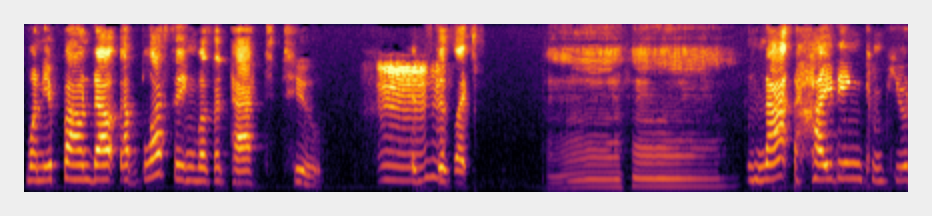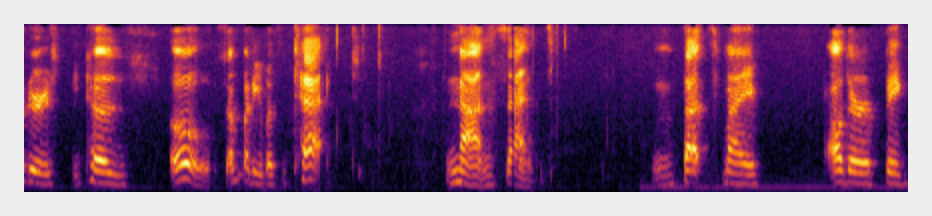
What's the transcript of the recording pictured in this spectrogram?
when you found out that blessing was attacked too it's Mhm. just like hmm not hiding computers because oh somebody was attacked. Nonsense. That's my other big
